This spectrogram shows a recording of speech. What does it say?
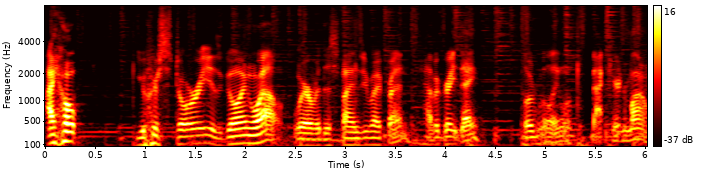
I hope your story is going well wherever this finds you, my friend. Have a great day. Lord willing, we'll be back here tomorrow.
